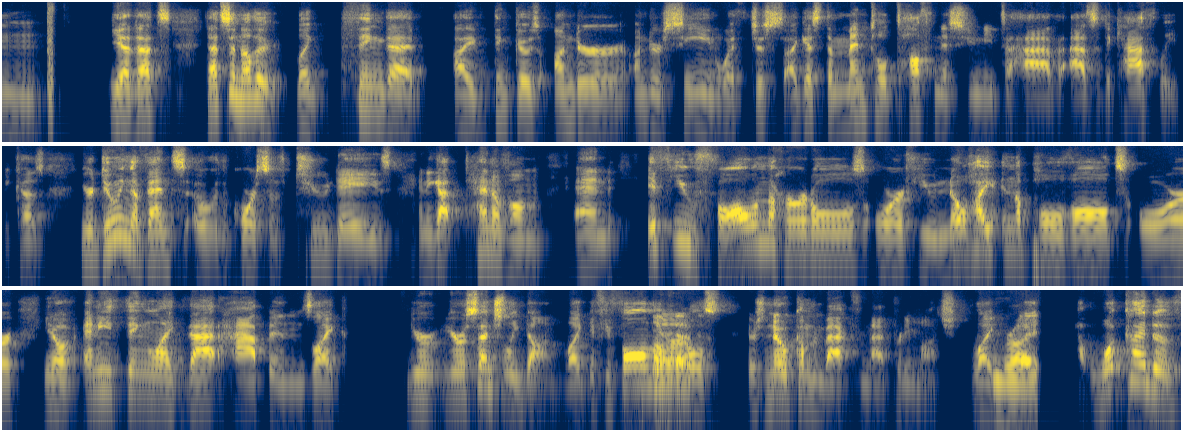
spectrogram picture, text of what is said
Mm-hmm. Yeah, that's that's another like thing that I think goes under underseen with just I guess the mental toughness you need to have as a decathlete because you're doing events over the course of 2 days and you got 10 of them and if you fall in the hurdles or if you no height in the pole vault or you know if anything like that happens like you're you're essentially done. Like if you fall in the yeah. hurdles there's no coming back from that pretty much. Like right what kind of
